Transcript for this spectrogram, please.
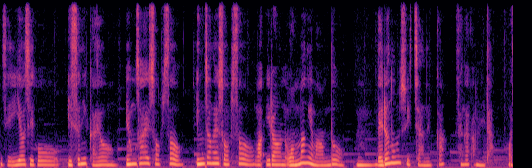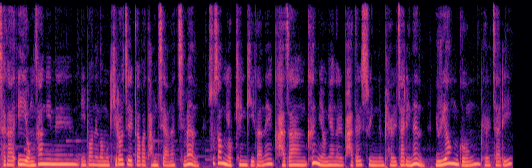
이제 이어지고 있으니까요. 용서할 수 없어. 인정할 수 없어. 막 이런 원망의 마음도 음, 내려놓을 수 있지 않을까 생각합니다. 어, 제가 이 영상에는 이번에 너무 길어질까봐 담지 않았지만 수성 역행 기간에 가장 큰 영향을 받을 수 있는 별자리는 유영궁 별자리,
